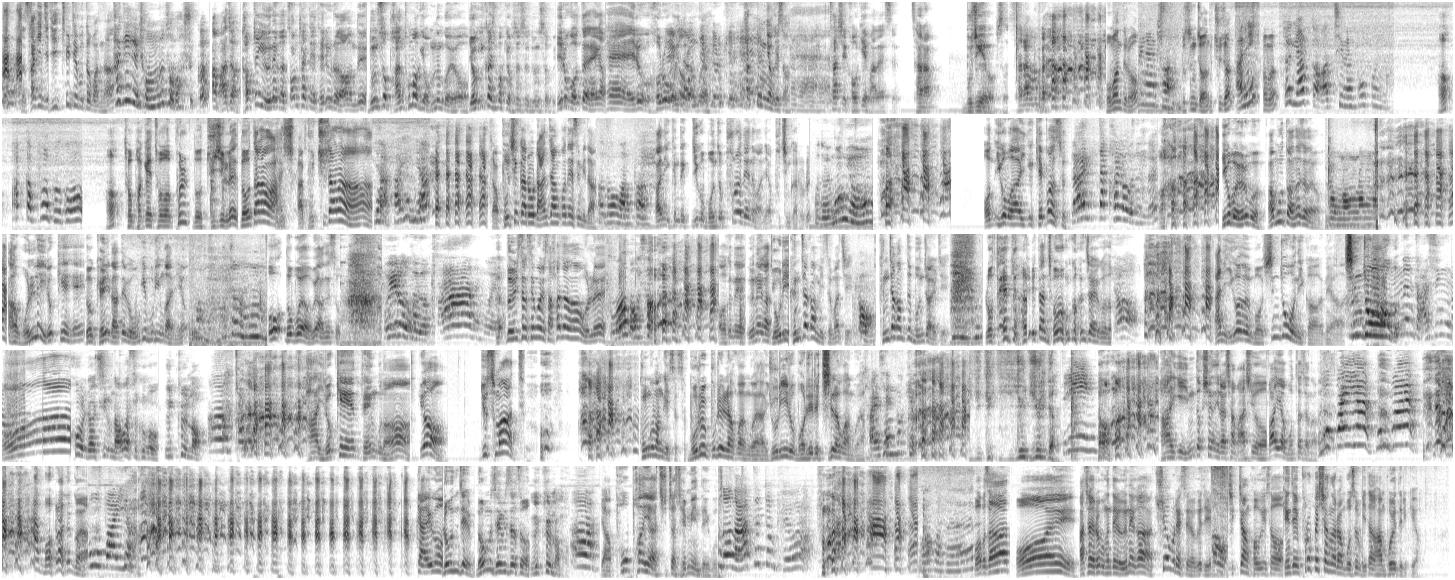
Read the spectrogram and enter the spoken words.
래 사귄 지 이틀째부터 봤나? 사귀기 전부터 봤을걸? 아 맞아 갑자기 은혜가 썸 탈 때 데리러 나왔는데 눈썹 반토막이 없는 거예요 여기까지밖에 없었어요 눈썹이 이러고 어떤 애가 해 이러고 걸어오고 있더라고요 그렇게 해? 학동역에서 사실 거기에 반했어요 사랑 무지개는 없어 사랑 뭐 만들어? 그냥 전 무슨 전? 부추전? 아니? 그러면? 저기 아까 아침에 뽑은 거 어? 아까 풀 그거 어? 저 밖에 저 풀? 너 뒤질래? 너 따라와 씨. 아 부추잖아 야 하겠냐? 자 부침가루 한 장 꺼냈습니다 아 너무 많다 아니 근데 이거 먼저 풀어야 되는 거 아니야? 부침가루를? 아, 내 맘이야 어 이거 봐 이게 개빠졌어 라이브 딱 하려고 했는데 이거 봐 여러분 아무것도 안 하잖아요 롱롱롱 아 원래 이렇게 해? 너 괜히 나 때문에 오기 부린 거 아니에요? 하잖아 어? 너 뭐야 왜 안 했어? 브이로그 다 하는 거예요 너 일상생활에서 하잖아 원래 좋아봐서 어 근데 은혜가 요리 근자감이 있어 맞지? 어. 근자감 뜻 뭔지 알지? 롯데다 일단 좋은 건줄너야 아니 이거는 뭐 신조어니까 은혜야 신조어 없는 자신감 오! 헐, 나 지금 나왔어, 그거. 이풀막. 아 아, 이렇게 해도 되는구나. 야, you smart. 어? 궁금한 게 있었어. 물을 뿌리려고 한 거야? 유리로 머리를 치려고 한 거야? 잘 생각해 유, 유, 유리다. 띵 아, 이게 인덕션이라 참 아쉬워. fire 못 하잖아. 뽀빠이야 뽀빠 아, 뭐라는 거야? 뽀빠이야 야, 이거 론잼. 너무 재밌어서. 이풀막. 아 야, 포파이야 진짜 재미있는데, 이거. 너 나한테 좀 배워라. 와바삿 오이. 아자 여러분 근데 은혜가 취업을 했어요. 그지? 어. 직장 거기서 굉장히 프로페셔널한 모습을 이따가 한번 보여드릴게요.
